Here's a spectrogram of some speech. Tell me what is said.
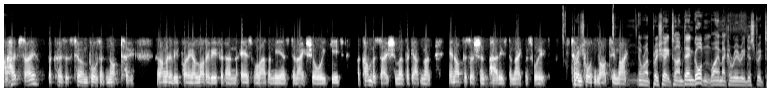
I hope so because it's too important not to. And I'm going to be putting a lot of effort in, as will other mayors, to make sure we get a conversation with the government and opposition parties to make this work. It's too important not to, Mike. All right, appreciate your time. Dan Gordon, Waimakariri District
